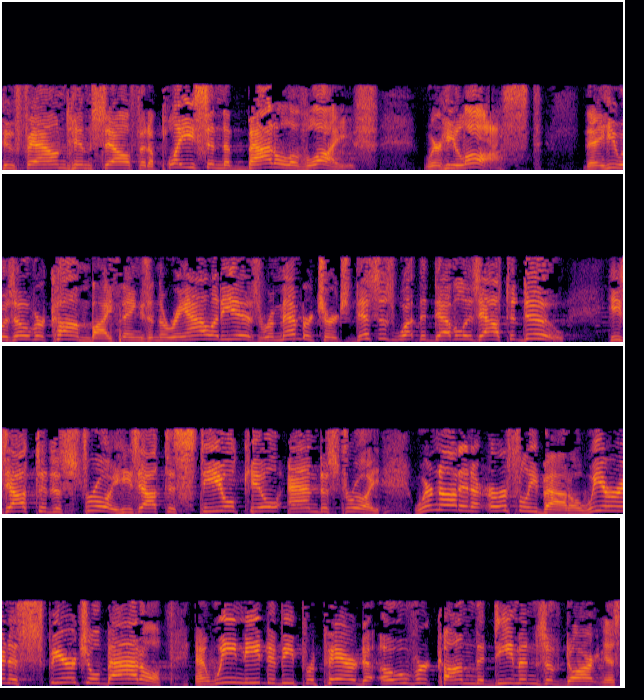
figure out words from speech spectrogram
who found himself at a place in the battle of life where he lost. That he was overcome by things. And the reality is, remember church, this is what the devil is out to do. He's out to destroy. He's out to steal, kill, and destroy. We're not in an earthly battle. We are in a spiritual battle. And we need to be prepared to overcome the demons of darkness.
